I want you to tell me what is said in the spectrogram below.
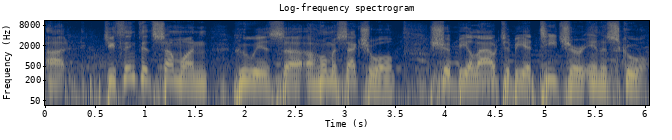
Uh, do you think that someone who is uh, a homosexual should be allowed to be a teacher in a school?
